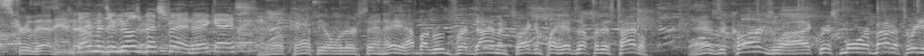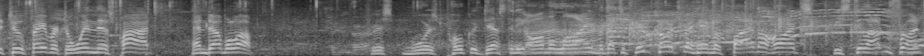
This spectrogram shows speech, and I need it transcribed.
Screw that hand out. Diamond's your girl's best friend, right, guys? Well, Kathy over there saying, hey, how about rooting for a diamond so I can play heads up for this title? As the cards lie, Chris Moore about a 3 to 2 favorite to win this pot and double up. Chris Moore's poker destiny on the line, but that's a good card for him. A five of hearts. He's still out in front.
